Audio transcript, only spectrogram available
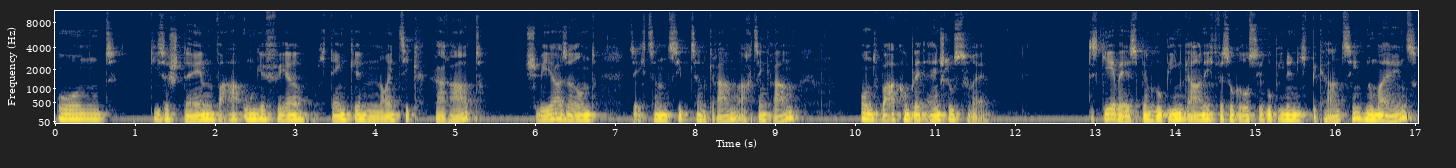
und dieser Stein war ungefähr, ich denke, 90 Karat schwer, also rund 16, 17 Gramm, 18 Gramm und war komplett einschlussfrei. Das gäbe es beim Rubin gar nicht, weil so große Rubine nicht bekannt sind. Nummer eins.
